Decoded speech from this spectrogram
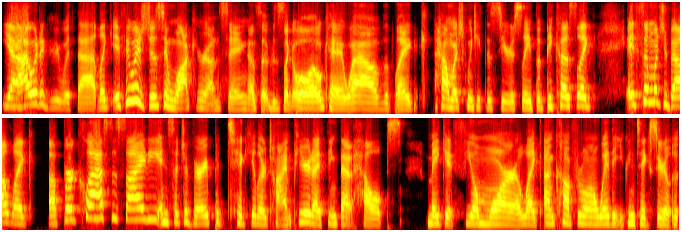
Yeah, I would agree with that. Like, if it was just him walking around saying that stuff, it's like, oh, okay, wow, but like, how much can we take this seriously? But because like it's so much about like upper class society in such a very particular time period, I think that helps make it feel more like uncomfortable in a way that you can take ser-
